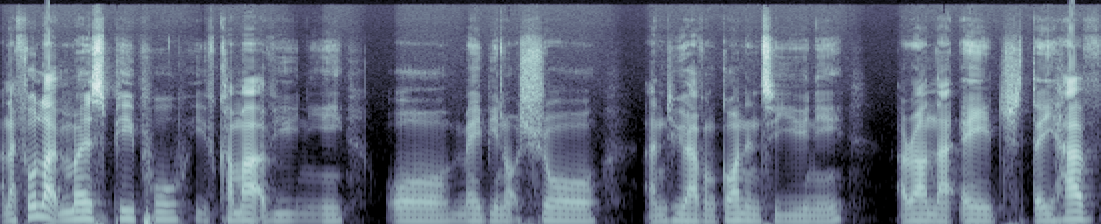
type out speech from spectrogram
And I feel like most people who've come out of uni or maybe not sure and who haven't gone into uni around that age, they have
